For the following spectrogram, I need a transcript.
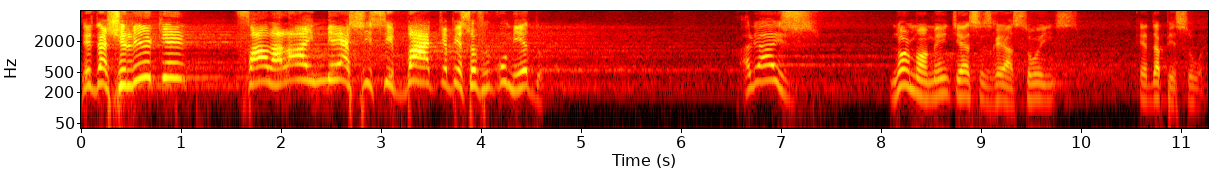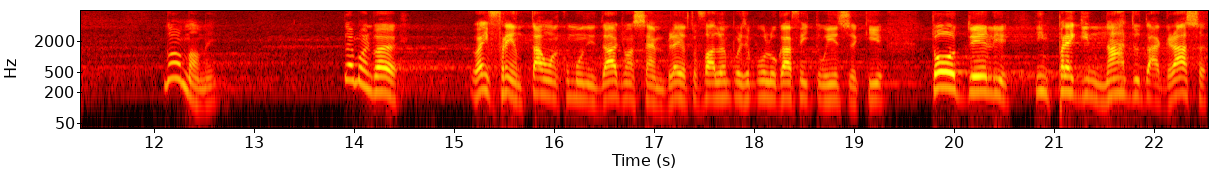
Ele dá chilique, fala lá e mexe, se bate, a pessoa fica com medo. Aliás, normalmente essas reações é da pessoa. Normalmente. O demônio vai, vai enfrentar uma comunidade, uma assembleia, estou falando, por exemplo, um lugar feito esse aqui, todo ele impregnado da graça,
